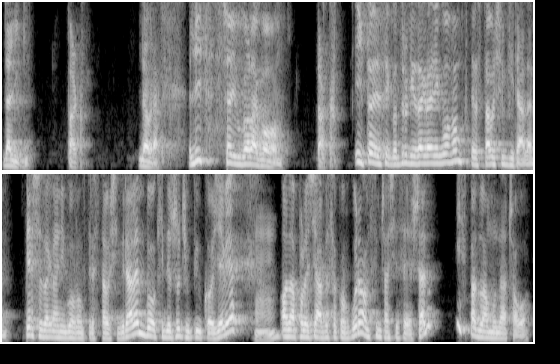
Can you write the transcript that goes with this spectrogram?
dla Ligi. Tak, Dobra. Lis strzelił gola głową. tak. I to jest jego drugie zagranie głową, które stało się wiralem. Pierwsze zagranie głową, które stało się wiralem, było kiedy rzucił piłkę o ziemię. Mhm. Ona poleciała wysoko w górę, on w tym czasie sobie szedł i spadła mu na czoło.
